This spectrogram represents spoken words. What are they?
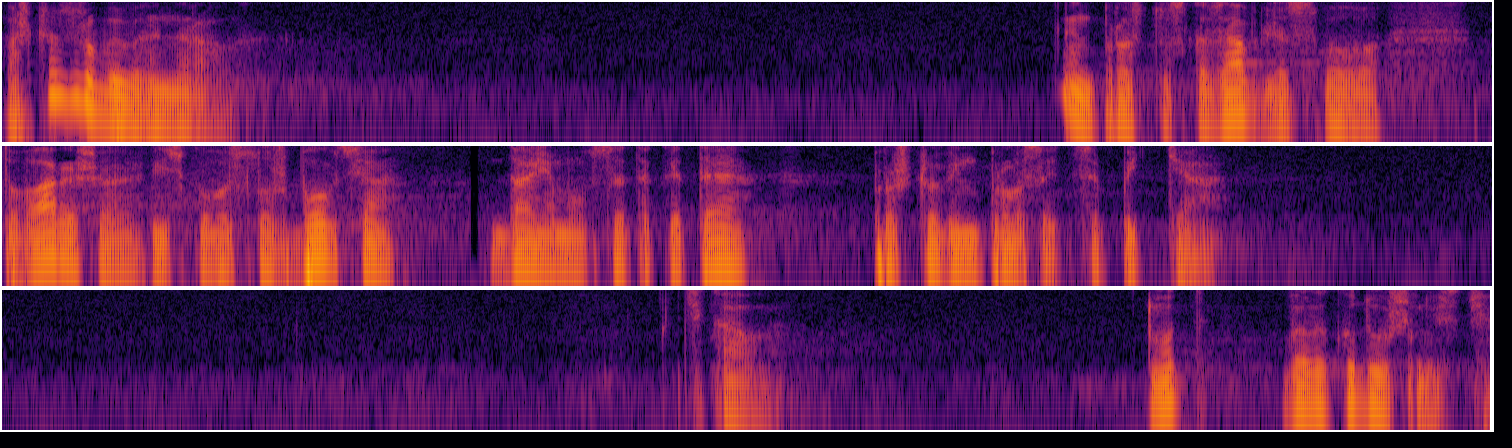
А що зробив генерал? Він просто сказав для свого товариша, військовослужбовця, дай йому все-таки те, про що він просить, це пиття. Цікаво. От великодушність.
